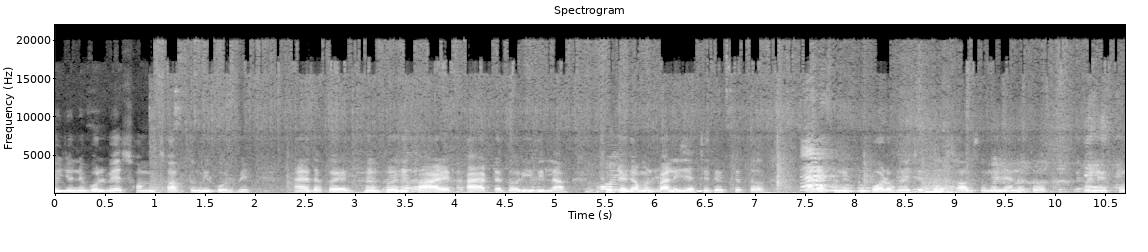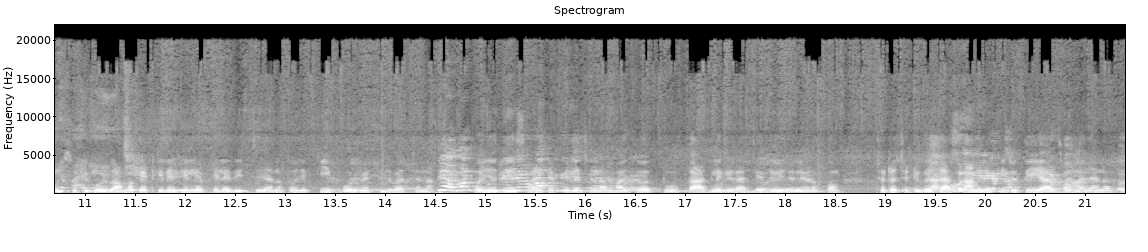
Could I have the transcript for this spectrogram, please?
ওই জন্য বলবে সব তুমি করবে। দেখো পাহাড়ের খায়ারটা ধরিয়ে দিলাম। ছুটে কেমন পালিয়ে যাচ্ছে দেখছ তো? আর এখন একটু বড় হয়েছে তো, সব সময় জানো তো মানে ফোন ছুটি করবে। আমাকে ঠেলে ঠেলে ফেলে দিচ্ছে, জানো তো ওই যে কী করবে খুঁজে পাচ্ছে না। ওই যে দেশ লাইটে ফেলেছিলাম, হয়তো একটু তার লেগে গেছে জন্য এরকম ছোটাছুটি করছে। আর সামনে কিছুতেই আসবে না, জানো তো।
